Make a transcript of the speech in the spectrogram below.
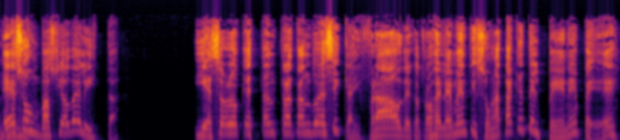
Eso es un vaciado de lista. Y eso es lo que están tratando de decir, que hay fraude, que otros elementos, y son ataques del PNP.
